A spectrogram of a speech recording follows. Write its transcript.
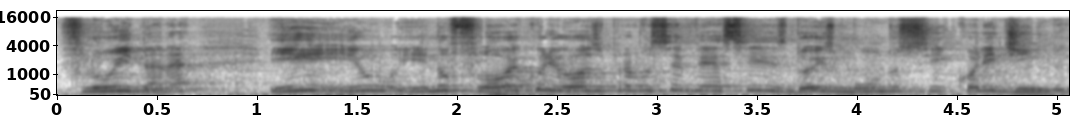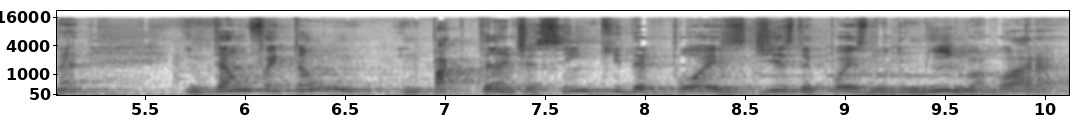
fluida, né? E, e, e no Flow é curioso para você ver esses dois mundos se colidindo, né? Então foi tão impactante assim que depois, dias depois, no domingo agora,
